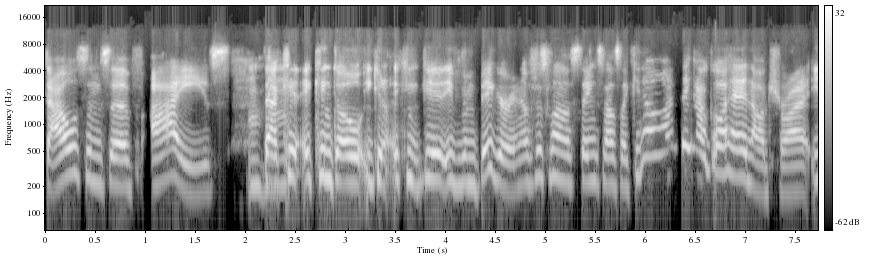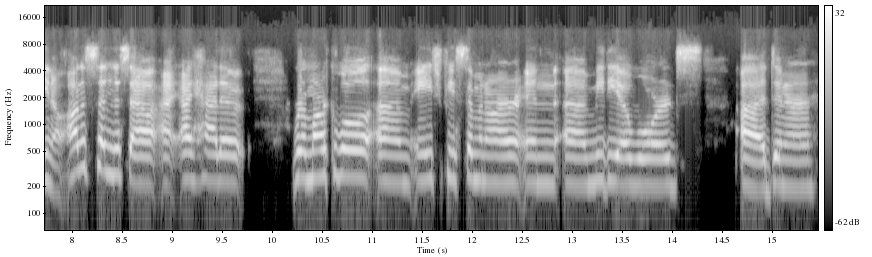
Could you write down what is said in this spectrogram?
thousands of eyes mm-hmm. that can it can go you can it can get even bigger and it was just one of those things i was like you know i think i'll go ahead and i'll try you know i'll just send this out i, I had a remarkable um, ahp seminar and uh, media awards uh, dinner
